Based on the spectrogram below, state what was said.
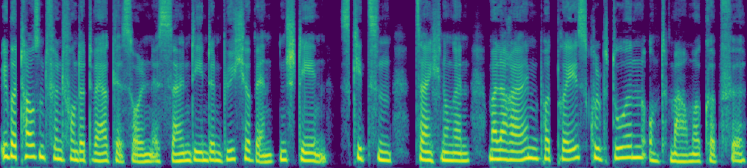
Über 1500 Werke sollen es sein, die in den Bücherwänden stehen. Skizzen, Zeichnungen, Malereien, Porträts, Skulpturen und Marmorköpfe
